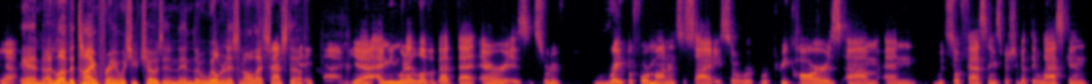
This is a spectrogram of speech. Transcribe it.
yeah, and i love the time frame which you've chosen and the wilderness and all that sort of stuff time. Yeah, I mean, what I love about that era is it's sort of right before modern society. So we're, we're pre cars, um, and what's so fascinating, especially about the Alaskan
